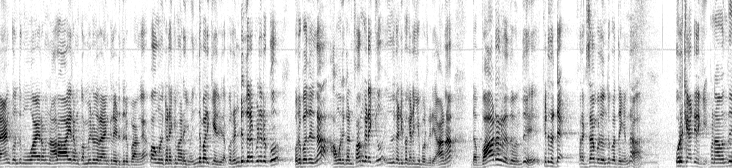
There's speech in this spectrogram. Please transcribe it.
ரேங்க் வந்து மூவாயிரம் நாலாயிரம் கம்யூனல் ரேங்க்கில் எடுத்திருப்பாங்க. அப்போ அவங்களுக்கு கிடைக்குமா கிடைக்கும்? இந்த மாதிரி கேள்வி அப்போ ரெண்டு தரப்பினருக்கும் ஒரு பதில் தான் அவங்களுக்கு கன்ஃபார்ம் கிடைக்கும் இவங்களுக்கு கண்டிப்பாக கிடைக்க போகிறது கிடையாது. ஆனால் இந்த பார்டர் இது வந்து கிட்டத்தட்ட ஃபார் எக்ஸாம்பிள் வந்து பார்த்திங்கன்னா ஒரு கேட்டகரிக்கு இப்போ நான் வந்து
